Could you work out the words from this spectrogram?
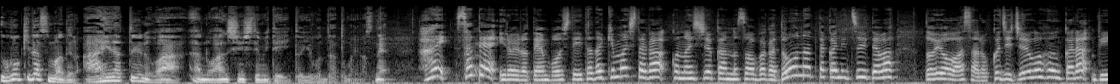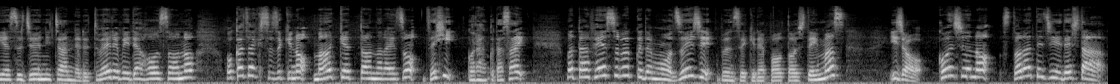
動き出すまでの間というのは、あの、安心してみていいということだと思いますね。はい。さて、いろいろ展望していただきましたが、この1週間の相場がどうなったかについては、土曜朝6時15分から BS12 チャンネル12で放送の岡崎鈴木のマーケットアナライズをぜひご覧ください。また、Facebook でも随時分析レポートをしています。以上、今週のストラテジーでした。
